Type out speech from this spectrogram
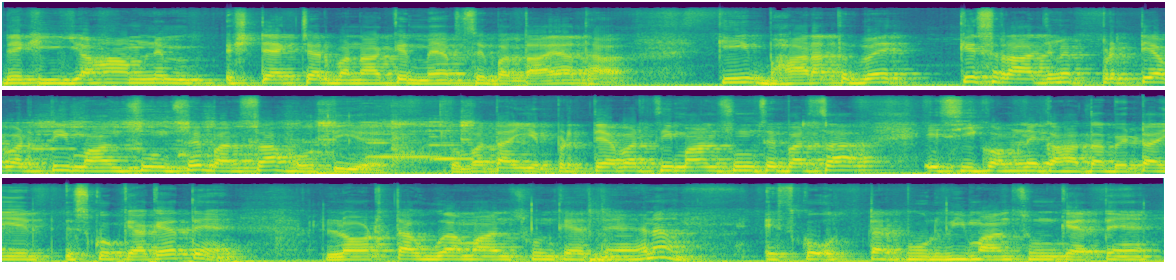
देखिए, यहाँ हमने स्ट्रक्चर बना के मैप से बताया था कि भारत में किस राज्य में प्रत्यावर्ती मानसून से वर्षा होती है? तो बताइए, प्रत्यावर्ती मानसून से वर्षा, इसी को हमने कहा था बेटा, ये इसको क्या कहते हैं? लौटता हुआ मानसून कहते हैं, है ना? इसको उत्तर पूर्वी मानसून कहते हैं।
